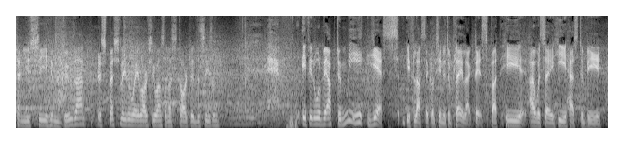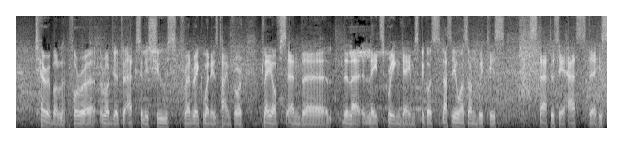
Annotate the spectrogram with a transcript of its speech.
Can you see him do that, especially the way Lars Johansson has started the season? If it would be up to me, yes, if Lasse continue to play like this. But he, I would say he has to be terrible for uh, Roger to actually choose Frederik when it's time for playoffs and uh, the la late spring games because Lasse Johansson, with his status he has, the, his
